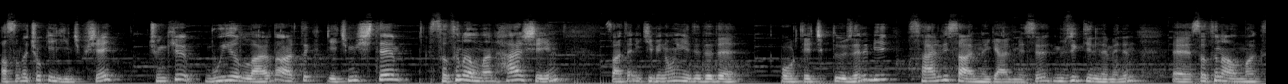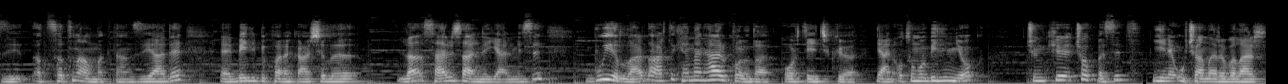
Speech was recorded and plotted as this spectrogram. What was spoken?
Aslında çok ilginç bir şey. Çünkü bu yıllarda artık geçmişte satın alınan her şeyin zaten 2017'de de ortaya çıktığı üzere bir servis haline gelmesi, müzik dinlemenin e, satın almak satın almaktan ziyade e, belli bir para karşılığıyla servis haline gelmesi bu yıllarda artık hemen her konuda ortaya çıkıyor. Yani otomobilin yok, çünkü çok basit. Yine uçan arabalar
